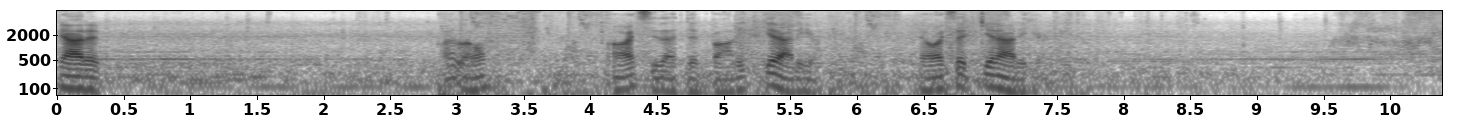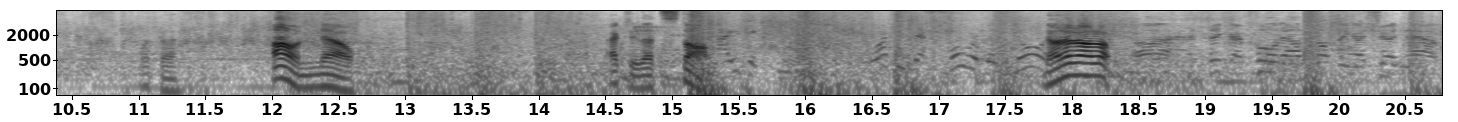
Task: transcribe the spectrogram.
Got it. Hello. Oh, I see that dead body. Get out of here. No, I said get out of here. What the? Oh no. Actually, let's stop. Isaac, what is that horrible noise? No, no, no, no. Uh, I think I pulled out something I shouldn't have.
